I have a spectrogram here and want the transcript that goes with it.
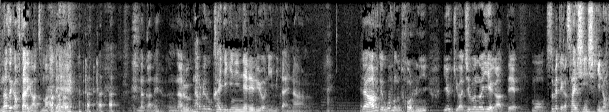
なぜか2人が集まって なんかねなるべくなるべく快適に寝れるようにみたいな。で歩いて5分のところに勇気は自分の家があってもう全てが最新式の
